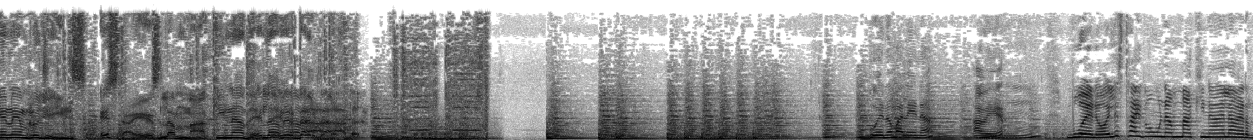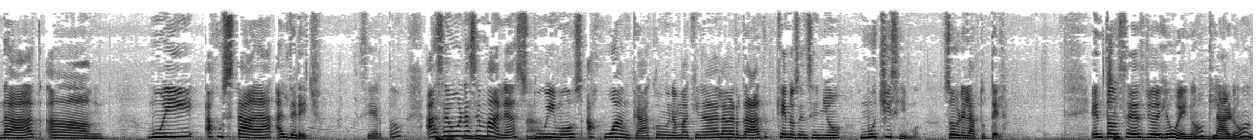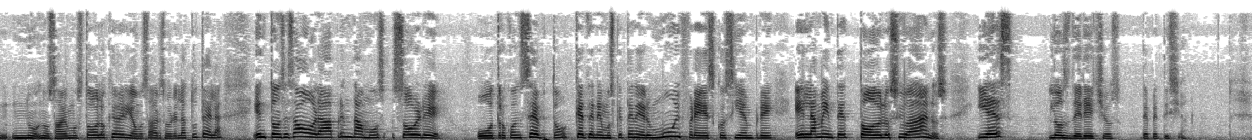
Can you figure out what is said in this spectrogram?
También en Blue Jeans. Esta es la máquina de la verdad. Bueno, Malena, a ver. Bueno, hoy les traigo una máquina de la verdad muy ajustada al derecho, ¿cierto? Hace unas semanas Ah. tuvimos a Juanca con una máquina de la verdad que nos enseñó muchísimo sobre la tutela. Entonces yo dije, bueno, claro, no, no sabemos todo lo que deberíamos saber sobre la tutela. Entonces ahora aprendamos sobre otro concepto que tenemos que tener muy fresco siempre en la mente todos los ciudadanos y es los derechos de petición.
